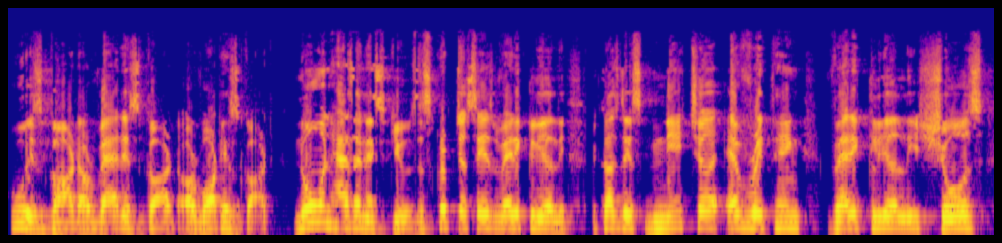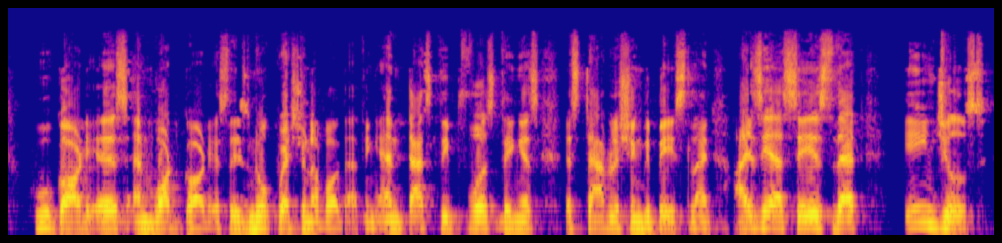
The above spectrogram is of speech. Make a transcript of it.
who is God or where is God or what is God. No one has an excuse. The scripture says very clearly because this nature, everything very clearly shows who God is and what God is. There is no question about that thing. And that's the first thing is establishing the baseline. Isaiah says that angels,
